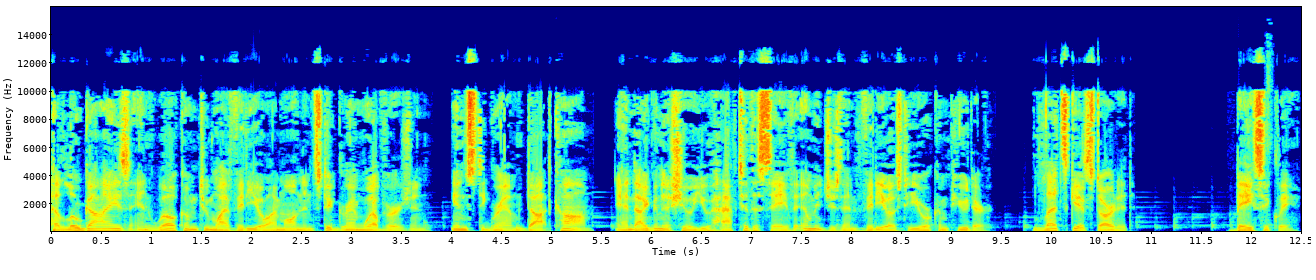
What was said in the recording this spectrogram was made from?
Hello guys and welcome to my video I'm on Instagram web version, instagram.com, and I gonna show you how to the save images and videos to your computer. Let's get started. Basically,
